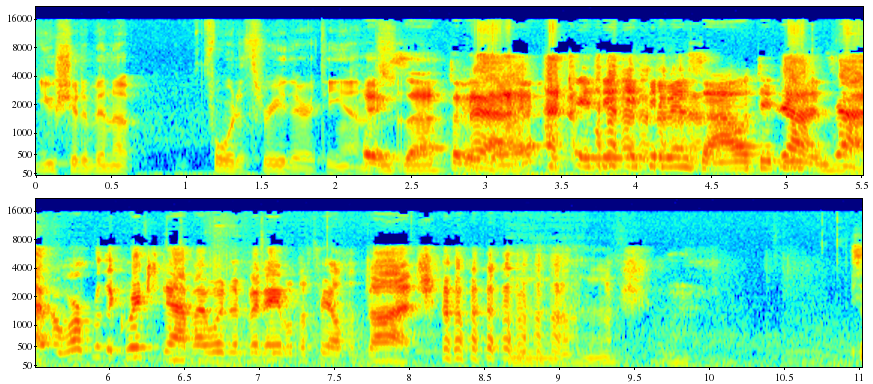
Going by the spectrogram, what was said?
you should have been up four to three there at the end. so- Exactly. Yeah. so It, it, it evens out. It yeah, evens yeah. out. If it weren't for the quick snap, I wouldn't have been able to fail the dodge. Mhm. It's,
